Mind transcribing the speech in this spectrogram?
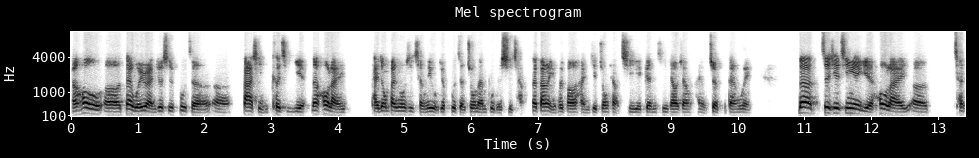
然后呃在微软就是负责呃大型科技业，那后来。台中办公室成立，我就负责中南部的市场。那当然也会包含一些中小企业、跟经销商，还有政府单位。那这些经验也后来呃成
